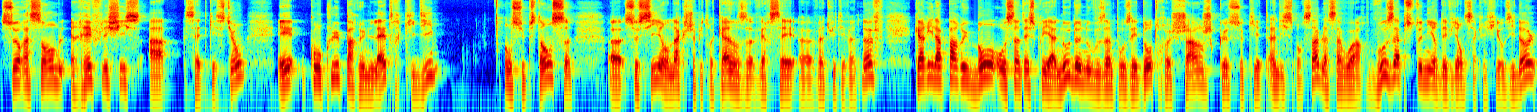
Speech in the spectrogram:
se rassemblent, réfléchissent à cette question et concluent par une lettre qui dit en substance, euh, ceci en Actes chapitre 15, versets 28 euh, et 29, car il a paru bon au Saint-Esprit à nous de nous vous imposer d'autres charges que ce qui est indispensable, à savoir vous abstenir des viandes sacrifiées aux idoles,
